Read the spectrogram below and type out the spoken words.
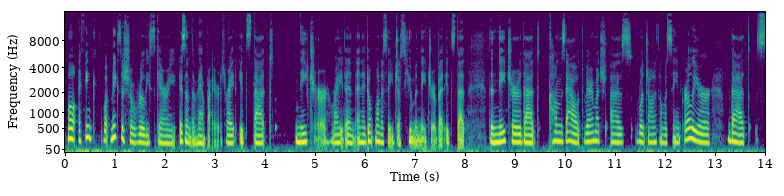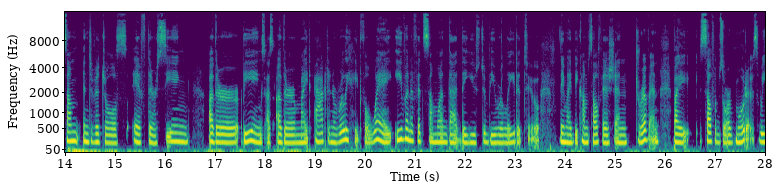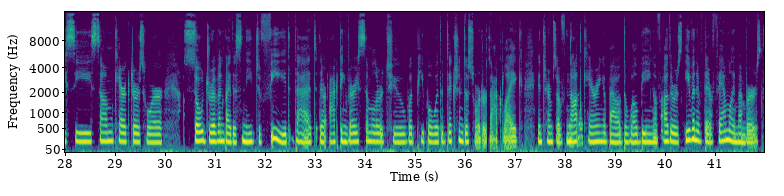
Well, I think what makes the show really scary isn't the vampires, right? It's that nature, right? And and I don't want to say just human nature, but it's that the nature that comes out very much as what Jonathan was saying earlier that some individuals if they're seeing other beings as other might act in a really hateful way even if it's someone that they used to be related to they might become selfish and driven by self-absorbed motives. We see some characters who are so driven by this need to feed that they're acting very similar to what people with addiction disorders act like in terms of not mm-hmm. caring about the well-being of others even if they're family members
